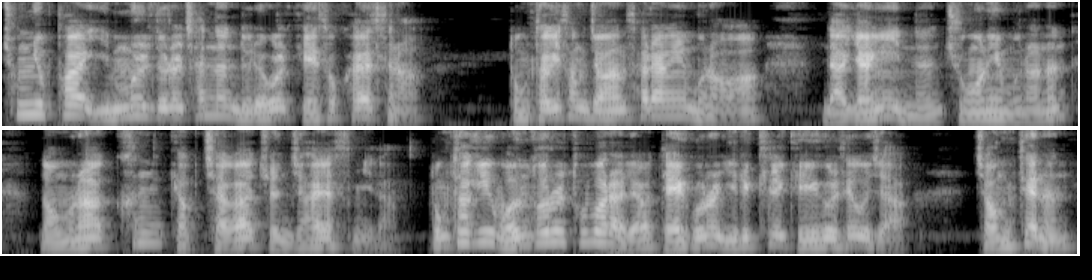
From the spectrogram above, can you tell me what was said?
청류파 인물들을 찾는 노력을 계속하였으나 동탁이 성장한 서량의 문화와 낙양이 있는 중원의 문화는 너무나 큰 격차가 존재하였습니다. 동탁이 원소를 토벌하려 대군을 일으킬 계획을 세우자 정태는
